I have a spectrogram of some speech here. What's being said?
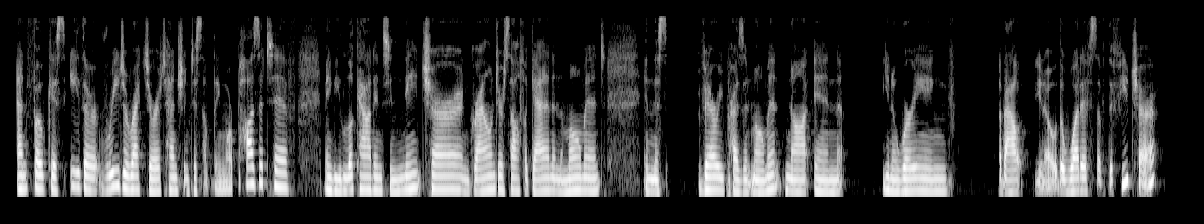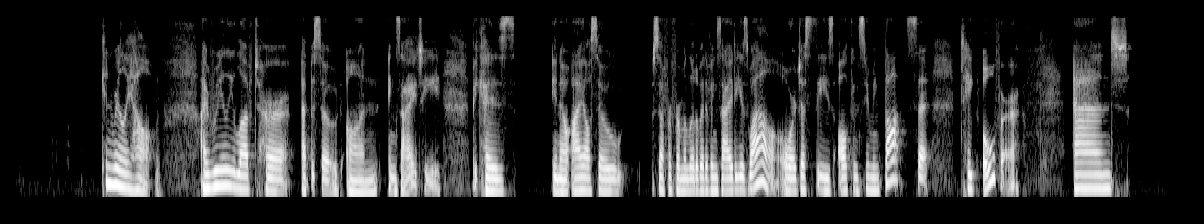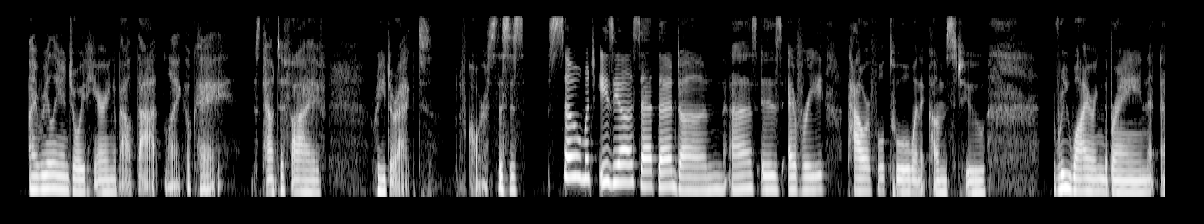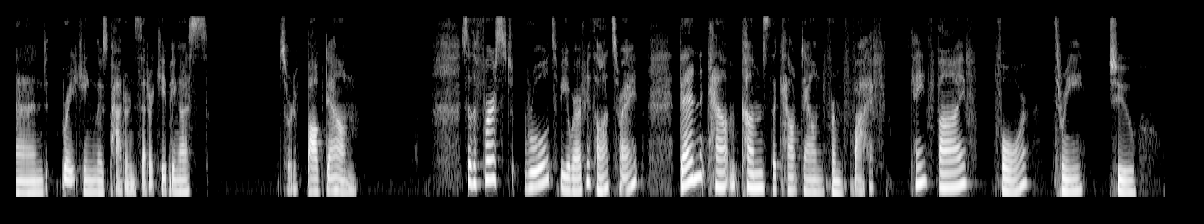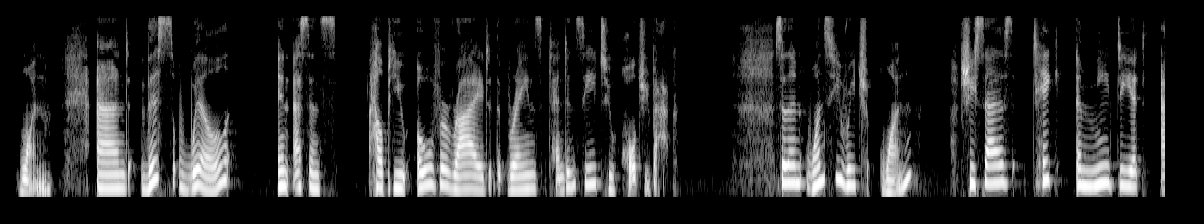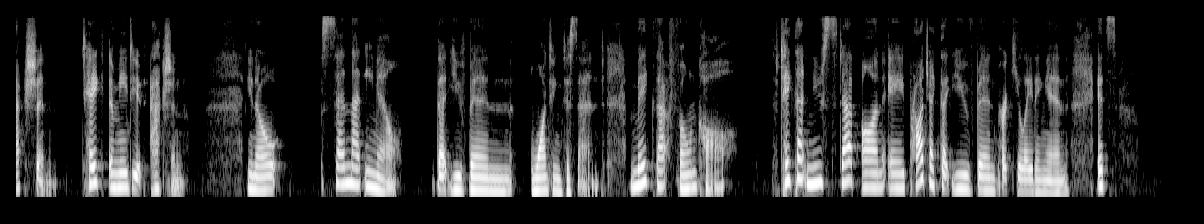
and focus either redirect your attention to something more positive, maybe look out into nature and ground yourself again in the moment, in this very present moment, not in, you know, worrying about, you know, the what ifs of the future can really help. I really loved her episode on anxiety because, you know, I also suffer from a little bit of anxiety as well, or just these all consuming thoughts that take over. And I really enjoyed hearing about that. Like, okay, just count to five, redirect. But of course, this is so much easier said than done, as is every powerful tool when it comes to rewiring the brain and breaking those patterns that are keeping us sort of bogged down. So, the first rule to be aware of your thoughts, right? Then count, comes the countdown from five. Okay, five, four, three, two, one. And this will in essence, help you override the brain's tendency to hold you back. So then, once you reach one, she says, take immediate action. Take immediate action. You know, send that email that you've been wanting to send, make that phone call. Take that new step on a project that you've been percolating in. It's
